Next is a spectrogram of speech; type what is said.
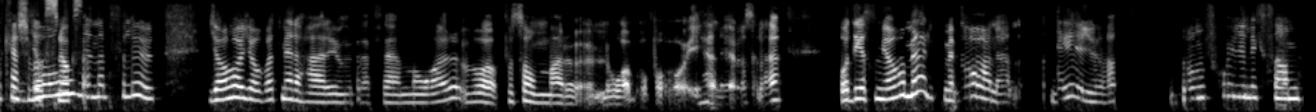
Och kanske vuxna också? Men absolut. Jag har jobbat med det här i ungefär fem år, på sommarlov och på, i helger och sådär. Och det som jag har märkt med barnen, det är ju att de får ju liksom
